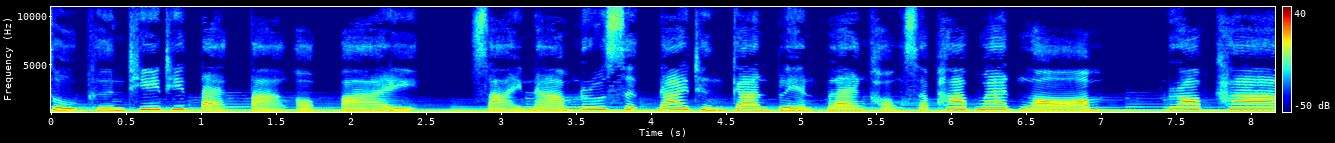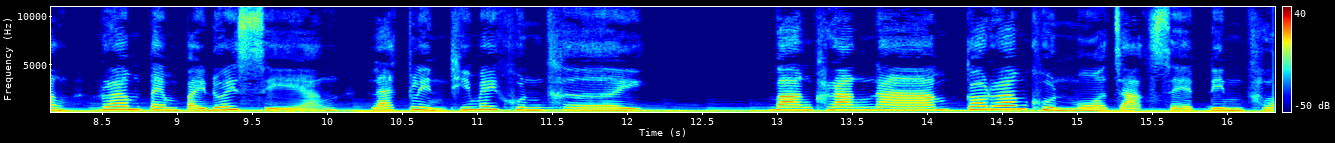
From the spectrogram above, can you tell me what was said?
สู่พื้นที่ที่แตกต่างออกไป สายน้ำรู้สึกได้ถึงการเปลี่ยนแปลงของสภาพแวดล้อม รอบข้างเริ่มเต็มไปด้วยเสียง และกลิ่นที่ไม่คุ้นเคย บางครั้งน้ำก็เริ่มขุ่นมัวจากเศษดินโคล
